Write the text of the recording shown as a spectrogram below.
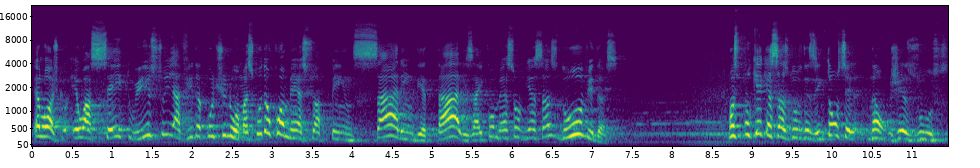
é lógico, eu aceito isso e a vida continua, mas quando eu começo a pensar em detalhes, aí começam a vir essas dúvidas. Mas por que, que essas dúvidas? Então, não, Jesus,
